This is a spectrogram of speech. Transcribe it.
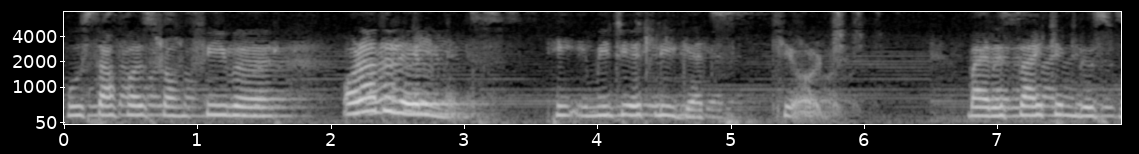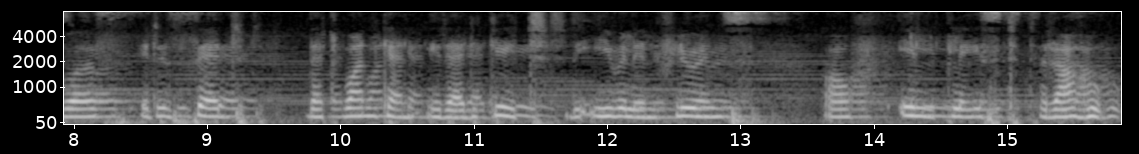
who suffers from fever or other ailments, he immediately gets cured. By reciting this verse, it is said that one can eradicate the evil influence of ill placed Rahu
